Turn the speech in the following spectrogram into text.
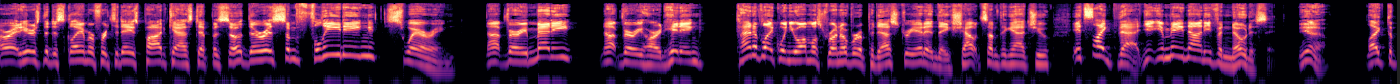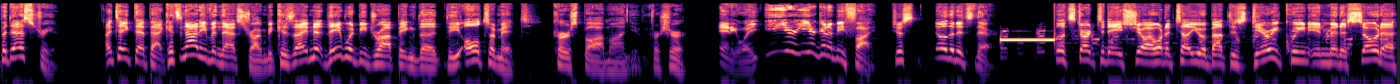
All right, here's the disclaimer for today's podcast episode. There is some fleeting swearing. Not very many, not very hard hitting. Kind of like when you almost run over a pedestrian and they shout something at you. It's like that. You, you may not even notice it. You know, like the pedestrian. I take that back. It's not even that strong because I know they would be dropping the the ultimate curse bomb on you for sure. Anyway, you're you're gonna be fine. Just know that it's there. Let's start today's show. I want to tell you about this Dairy Queen in Minnesota,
